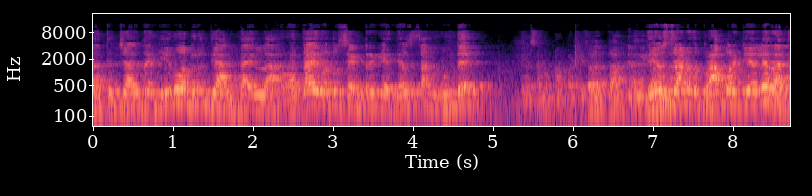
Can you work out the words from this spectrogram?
ರಥದ ಜಾಗದಾಗ ಏನೂ ಅಭಿವೃದ್ಧಿ ಆಗ್ತಾ ಇಲ್ಲ. ರಥ ಇರೋದು ಸೆಂಟ್ರಿಗೆ ದೇವಸ್ಥಾನ ಮುಂದೆ. ದೇವಸ್ಥಾನದ ಪ್ರಾಪರ್ಟಿಯಲ್ಲೇ ರಥ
